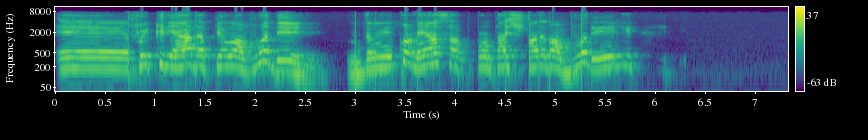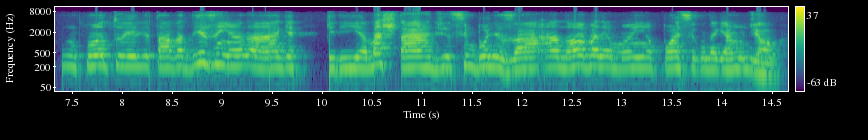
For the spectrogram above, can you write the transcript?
é, foi criada pelo avô dele. Então ele começa a contar a história do avô dele enquanto ele estava desenhando a águia, queria mais tarde simbolizar a nova Alemanha pós Segunda Guerra Mundial.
